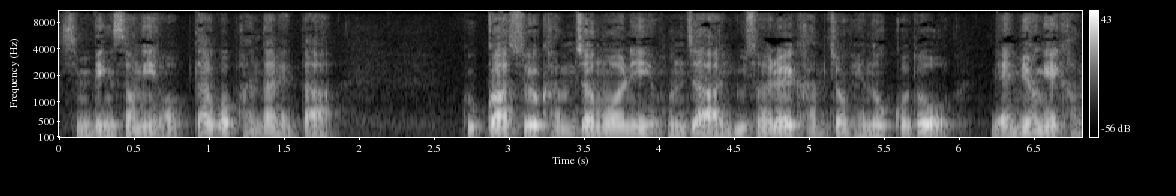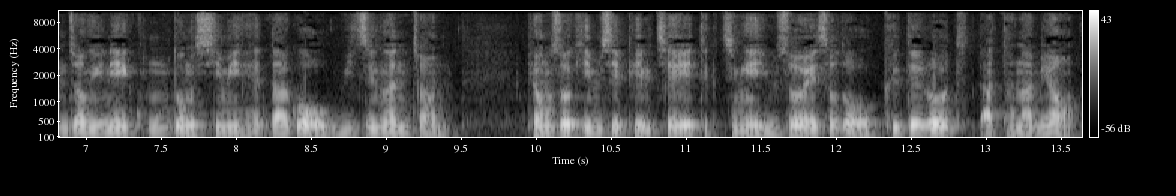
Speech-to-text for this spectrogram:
신빙성이 없다고 판단했다. 국가수 감정원이 혼자 유서를 감정해놓고도 4명의 감정인이 공동 심의했다고 위증한 점, 평소 김씨 필체의 특징이 유서에서도 그대로 나타나며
